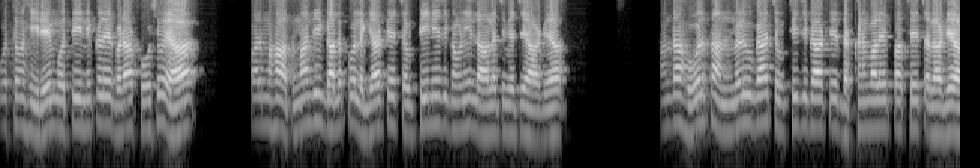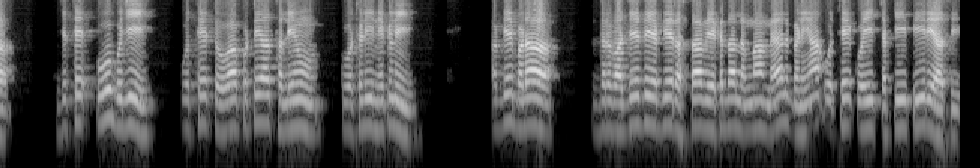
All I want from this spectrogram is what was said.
ਉਥੋਂ ਹੀਰੇ ਮੋਤੀ ਨਿਕਲੇ, ਬੜਾ ਖੁਸ਼ ਹੋਇਆ। ਪਰ ਮਹਾਤਮਾ ਦੀ ਗੱਲ ਭੁੱਲ ਗਿਆ ਕਿ ਚੌਥੀ ਨੇ ਜਗਾਉਣੀ ਲਾਲਚ ਵਿੱਚ ਆ ਗਿਆ। ਆਂਦਾ ਹੋਰ ਧਨ ਮਿਲੂਗਾ, ਚੌਥੀ ਜਗਾ ਕੇ ਦੱਖਣ ਵਾਲੇ ਪਾਸੇ ਚਲਾ ਗਿਆ, ਜਿੱਥੇ ਉਹ 부ਜੀ ਉੱਥੇ ਟੋਆ ਪੁੱਟਿਆ, ਥੱਲਿਓਂ ਕੋਠੜੀ ਨਿਕਲੀ। ਅੱਗੇ ਬੜਾ ਦਰਵਾਜ਼ੇ ਦੇ ਅੱਗੇ ਰਸਤਾ ਵੇਖਦਾ ਲੰਮਾ ਮਹਿਲ ਬਣਿਆ, ਉੱਥੇ ਕੋਈ ਚੱਕੀ ਪੀ ਰਿਹਾ ਸੀ।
